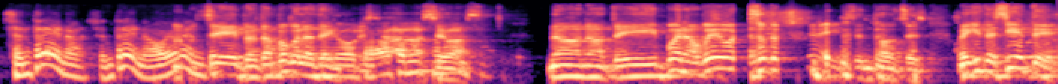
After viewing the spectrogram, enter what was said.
se entrena, se entrena, obviamente. sí, pero tampoco la tengo. Esa. No, no, te- y bueno, veo las otras seis entonces. Me dijiste siete.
